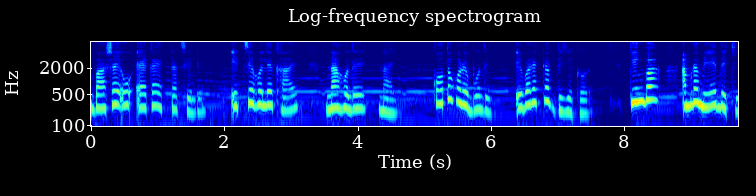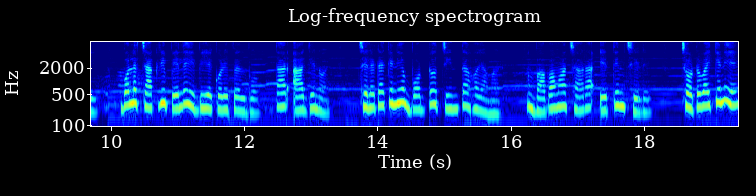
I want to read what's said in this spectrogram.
বাসায় ও একা একটা ছেলে। ইচ্ছে হলে খায়, না হলে নাই। কত করে বলি? এবার একটা বিয়ে কর। কিংবা আমরা মেয়ে দেখি, বলে চাকরি পেলেই বিয়ে করে ফেলব, তার আগে নয়। ছেলেটাকে নিয়ে বড্ড চিন্তা হয় আমার। বাবা মা ছাড়া এতিম ছেলে। ছোট ভাইকে নিয়ে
